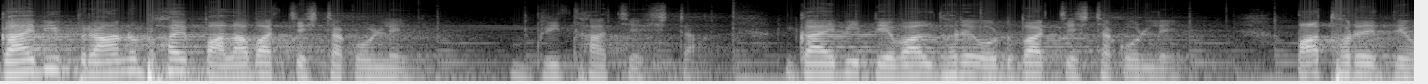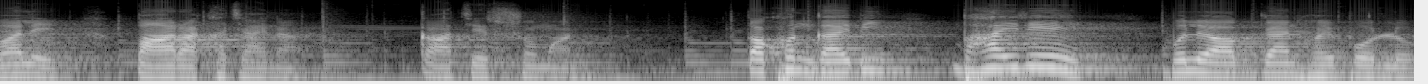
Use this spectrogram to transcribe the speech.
গায়েবী প্রাণ ভয় পালাবার চেষ্টা করলে, বৃথা চেষ্টা। গায়েবী দেওয়াল ধরে ওঠবার চেষ্টা করলে, পাথরের দেওয়ালে পা রাখা যায় না, কাঁচের সমান। তখন গায়েবী ভাই রে! বলে অজ্ঞান হয়ে পড়ল।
